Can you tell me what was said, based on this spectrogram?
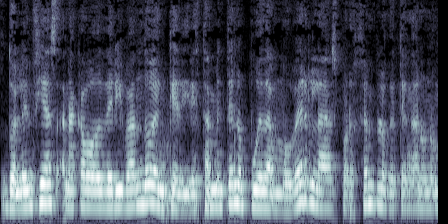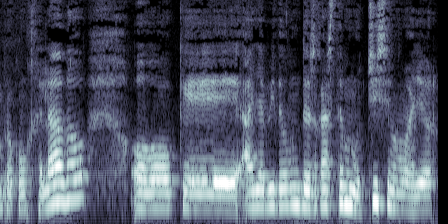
dolencias han acabado derivando en que directamente no puedan moverlas, por ejemplo, que tengan un hombro congelado o que haya habido un desgaste muchísimo mayor.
